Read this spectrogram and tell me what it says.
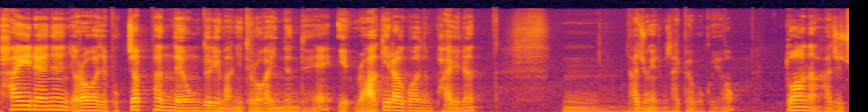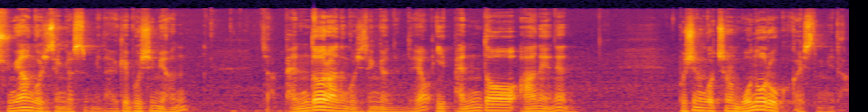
파일에는 여러 가지 복잡한 내용들이 많이 들어가 있는데 이 log이라고 하는 파일은 음, 나중에 좀 살펴보고요. 또 하나 아주 중요한 것이 생겼습니다. 여기 보시면 자, 벤더라는 것이 생겼는데요. 이 벤더 안에는 보시는 것처럼 모노로그가 있습니다.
